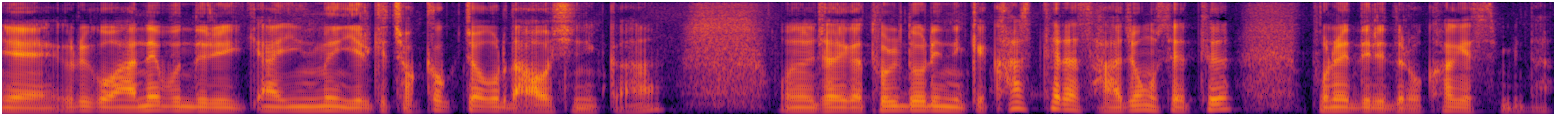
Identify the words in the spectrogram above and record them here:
예. 그리고 아내분들이 아, 있는 이렇게 적극적으로 나오시니까 오늘 저희가 돌돌이님께 카스테라 4종 세트 보내드리도록 하겠습니다.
